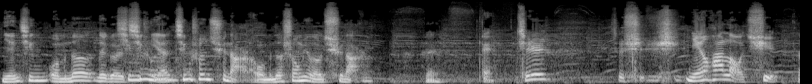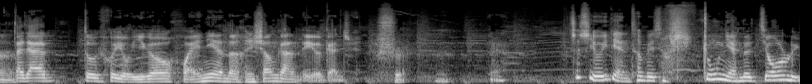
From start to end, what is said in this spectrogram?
年轻，我们的那个青年青春去哪儿了？我们的生命都去哪儿了？对，对，其实就是是年华老去，嗯大家都会有一个怀念的、很伤感的一个感觉。是。嗯，对这是有一点特别像是中年的焦虑，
